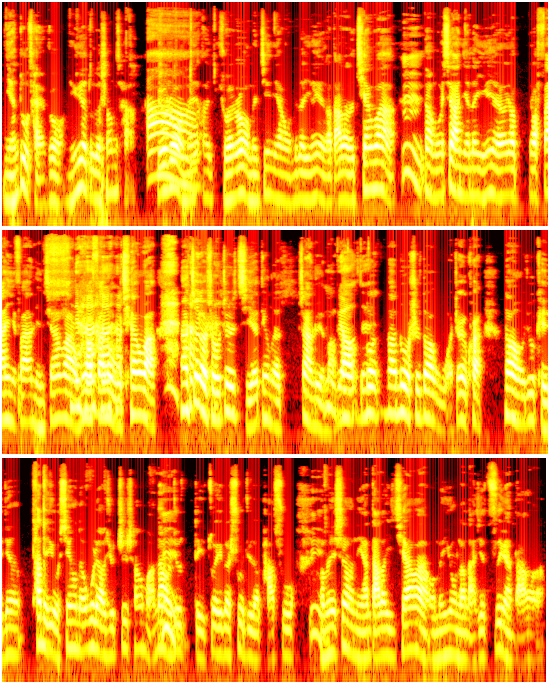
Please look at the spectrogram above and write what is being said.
年度采购、你月度的生产。啊，比如说我们呃，比如说我们今年我们的营业额达到了千万，嗯那我们下一年的营业额要要翻一翻，两千万，我们要翻到五千万。那这个时候，这是企业定的战略嘛？那落那落实到我这一块，那我就肯定它得有相应的物料去支撑嘛。那我就得做一个数据的爬梳。嗯我们上年达到一千万，我们用了哪些资源达到了？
